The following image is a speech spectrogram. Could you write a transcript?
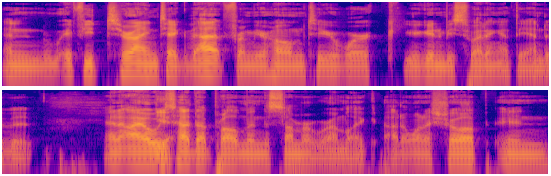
and if you try and take that from your home to your work you're going to be sweating at the end of it and i always had that problem in the summer where i'm like i don't want to show up in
